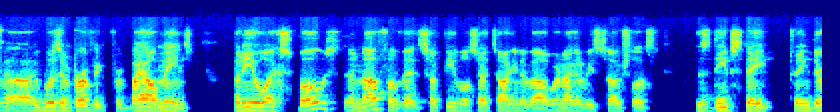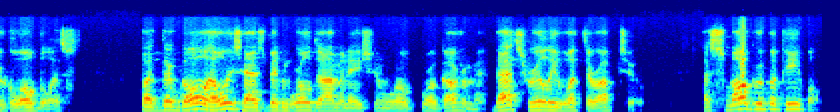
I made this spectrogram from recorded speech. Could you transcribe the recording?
uh, was imperfect for by all means, but he exposed enough of it so people start talking about we're not going to be socialist, this deep state thing, they're globalists. But their goal always has been world domination, world world government. That's really what they're up to. A small group of people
